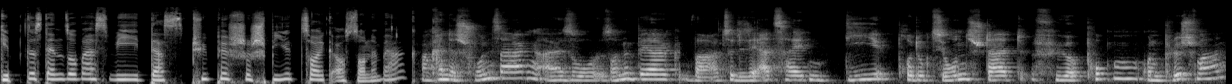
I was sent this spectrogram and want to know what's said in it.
Gibt es denn sowas wie das typische Spielzeug aus Sonneberg? Man kann das schon sagen. Also Sonneberg war zu DDR-Zeiten die Produktionsstadt für Puppen und Plüschwaren.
